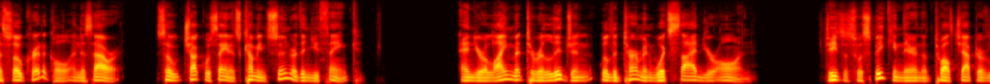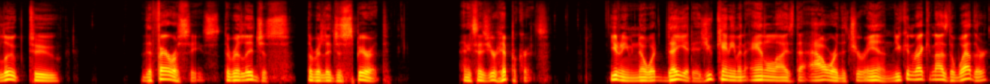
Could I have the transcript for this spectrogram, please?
That's so critical in this hour. So Chuck was saying it's coming sooner than you think and your alignment to religion will determine which side you're on. Jesus was speaking there in the 12th chapter of Luke to the Pharisees, the religious, the religious spirit. And he says, You're hypocrites. You don't even know what day it is. You can't even analyze the hour that you're in. You can recognize the weather,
